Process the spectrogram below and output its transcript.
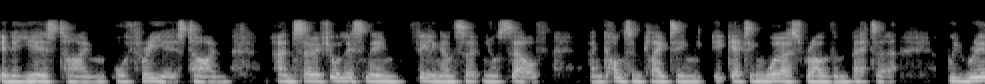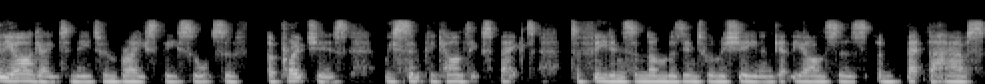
in a year's time or three years' time. And so, if you're listening, feeling uncertain yourself, and contemplating it getting worse rather than better, we really are going to need to embrace these sorts of approaches. We simply can't expect to feed in some numbers into a machine and get the answers and bet the house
